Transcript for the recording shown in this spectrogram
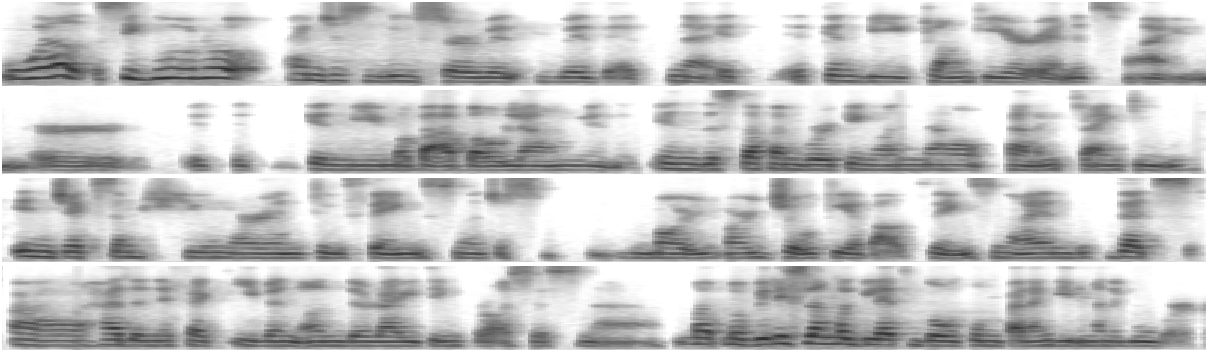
well, siguro, I'm just looser with, with it, na it, it can be clunkier and it's fine, or it, it can be mababaw lang. And in the stuff I'm working on now, I'm trying to inject some humor into things, not just more more jokey about things. No? And that's uh, had an effect even on the writing process na mabilis lang mag-let go kung parang di naman nag-work.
